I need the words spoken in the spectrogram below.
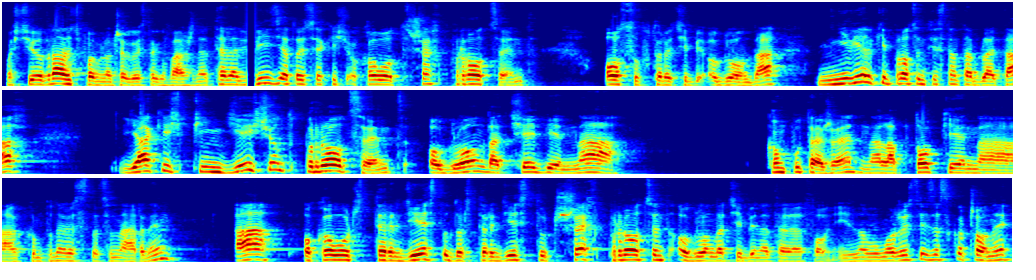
Właściwie od razu Ci powiem, dlaczego jest tak ważne. Telewizja to jest jakieś około 3% osób, które Ciebie ogląda. Niewielki procent jest na tabletach. Jakieś 50% ogląda Ciebie na komputerze, na laptopie, na komputerze stacjonarnym a około 40 do 43% ogląda Ciebie na telefonie. I znowu może jesteś zaskoczony,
